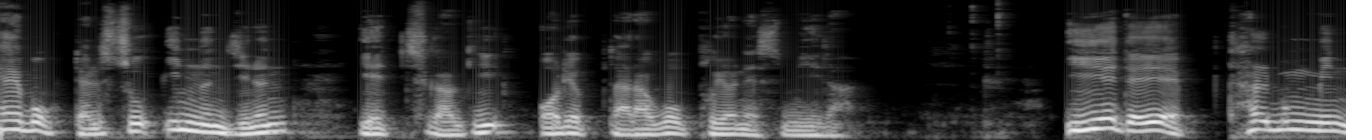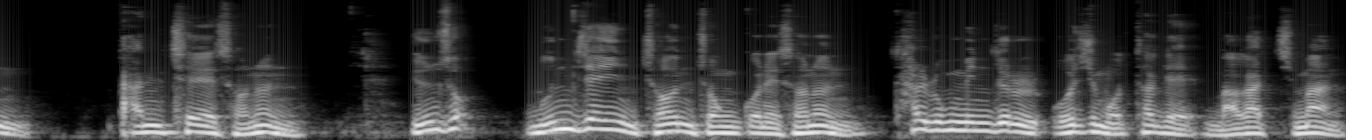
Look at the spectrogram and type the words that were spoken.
회복될 수 있는지는 예측하기 어렵다라고 부연했습니다. 이에 대해 탈북민 단체에서는 윤석 문재인 전 정권에서는 탈북민들을 오지 못하게 막았지만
